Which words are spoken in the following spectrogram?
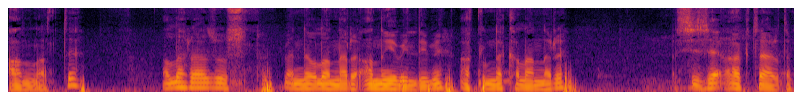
anlattı. Allah razı olsun. Ben de olanları anlayabildiğimi, aklımda kalanları size aktardım.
